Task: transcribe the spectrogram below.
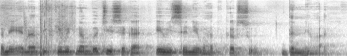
અને એનાથી કેવી રીતના બચી શકાય એ વિશેની વાત કરશું. ધન્યવાદ.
